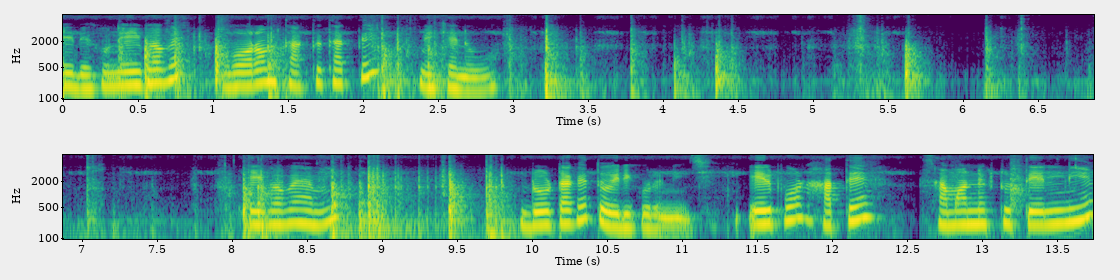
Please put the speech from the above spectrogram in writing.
এই দেখুন, এইভাবে গরম থাকতে থাকতেই মেখে নেব। এইভাবে আমি ডোটাকে তৈরি করে নিয়েছি। এরপর হাতে সামান্য একটু তেল নিয়ে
